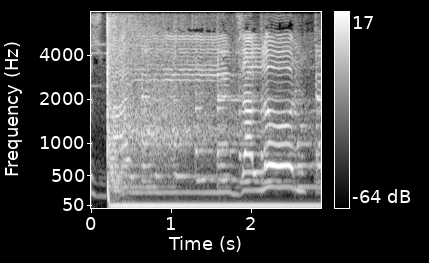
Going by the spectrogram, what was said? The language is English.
is vibes alone.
